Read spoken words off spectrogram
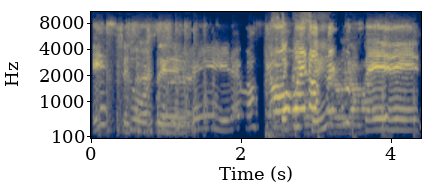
Eso, Se se cuse. era demasiado bueno, CQC. se cuse.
